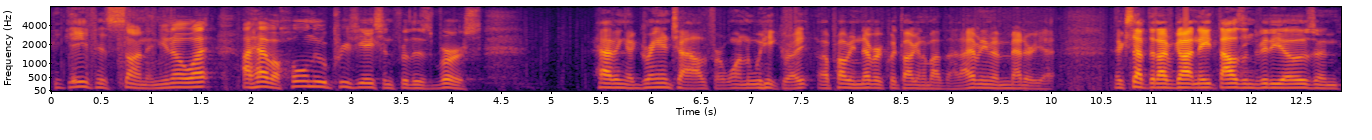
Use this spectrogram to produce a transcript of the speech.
He gave His Son. And you know what? I have a whole new appreciation for this verse having a grandchild for one week, right? I'll probably never quit talking about that. I haven't even met her yet, except that I've gotten 8,000 videos and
